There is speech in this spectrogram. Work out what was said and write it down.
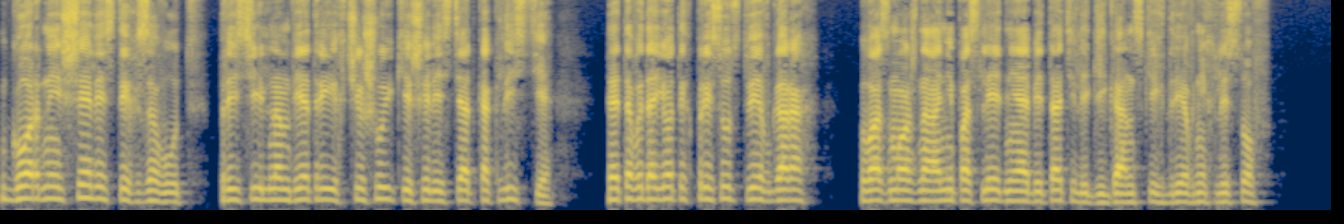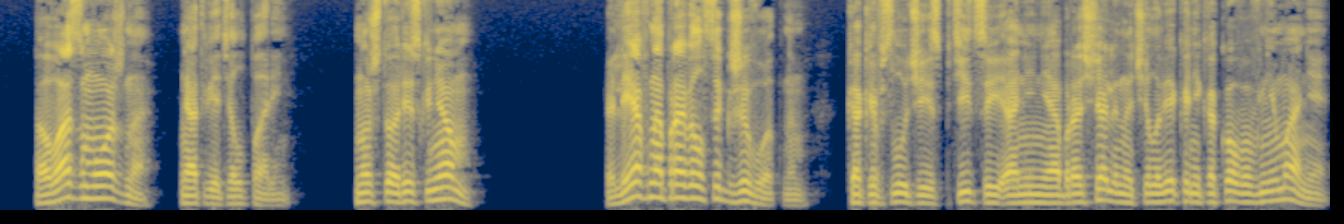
«Горный шелест их зовут. При сильном ветре их чешуйки шелестят, как листья. Это выдает их присутствие в горах. Возможно, они последние обитатели гигантских древних лесов». «Возможно», — ответил парень. «Ну что, рискнем?» Лев направился к животным. Как и в случае с птицей, они не обращали на человека никакого внимания.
